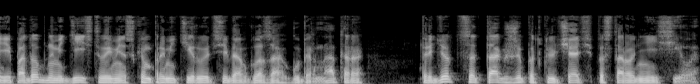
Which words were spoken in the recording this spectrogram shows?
и подобными действиями скомпрометирует себя в глазах губернатора. Придется также подключать посторонние силы.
